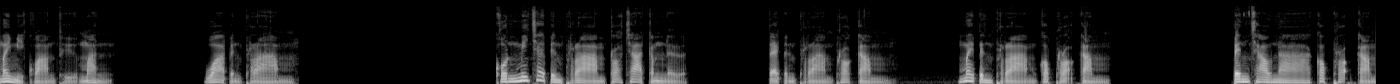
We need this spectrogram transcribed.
ไม่มีความถือมั่น ว่าเป็นพรามคนไม่ใช่เป็นพรามเพราะชาติกำเนิด แต่เป็นพรามเพราะกรรม ไม่เป็นพรามก็เพราะกรรม เป็นชาวนาก็เพราะกรรม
